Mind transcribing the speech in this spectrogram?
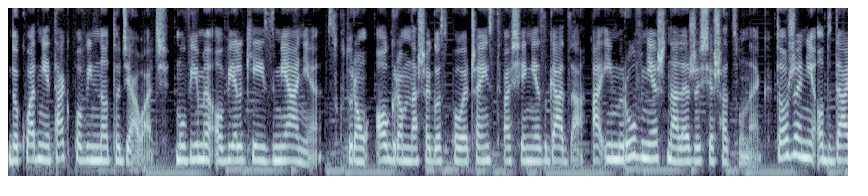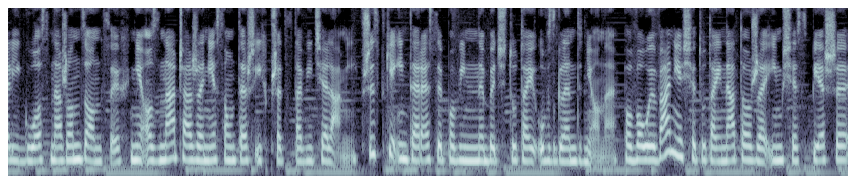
Dokładnie tak powinno to działać. Mówimy o wielkiej zmianie, z którą ogrom naszego społeczeństwa się nie zgadza, a im również należy się szacunek. To, że nie oddali głos na rządzących, nie oznacza, że nie są też ich przedstawicielami. Wszystkie interesy powinny być tutaj uwzględnione. Powoływanie się tutaj na to, że im się spieszy,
